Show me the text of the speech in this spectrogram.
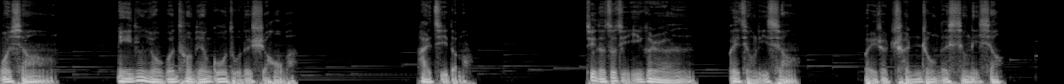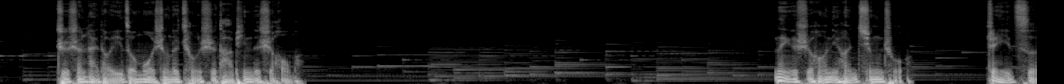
我想，你一定有过特别孤独的时候吧？还记得吗？记得自己一个人背井离乡，背着沉重的行李箱，只身来到一座陌生的城市打拼的时候吗？那个时候你很清楚，这一次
